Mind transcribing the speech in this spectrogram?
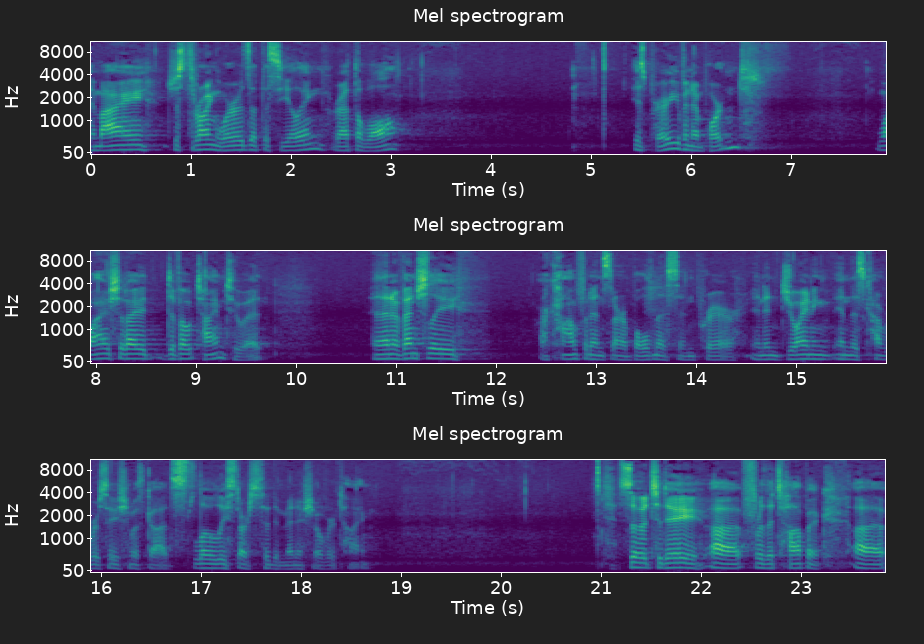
Am I just throwing words at the ceiling or at the wall? Is prayer even important? Why should I devote time to it? And then eventually, our confidence and our boldness in prayer and in joining in this conversation with God slowly starts to diminish over time. So, today, uh, for the topic, uh,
